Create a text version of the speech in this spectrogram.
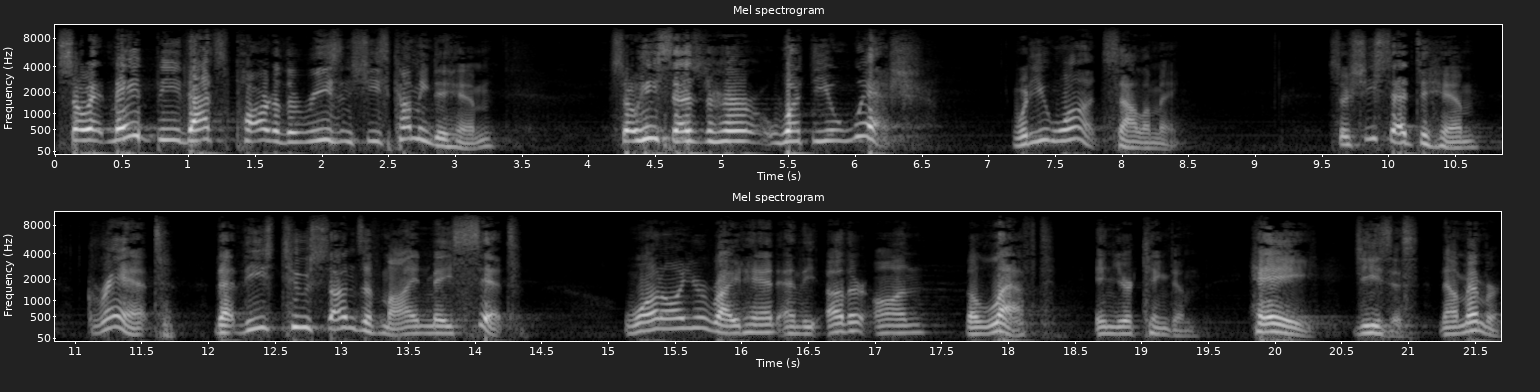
So it may be that's part of the reason she's coming to him. So he says to her, What do you wish? What do you want, Salome? So she said to him, Grant that these two sons of mine may sit, one on your right hand and the other on the left in your kingdom. Hey, Jesus. Now remember,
